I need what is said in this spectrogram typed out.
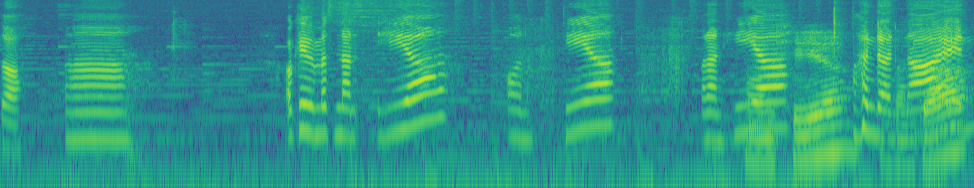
So. Äh, okay, wir müssen dann hier und hier und dann hier Und hier. und dann, da. nein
